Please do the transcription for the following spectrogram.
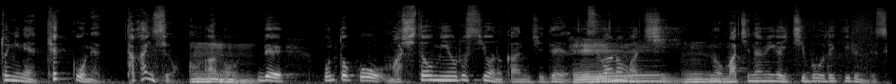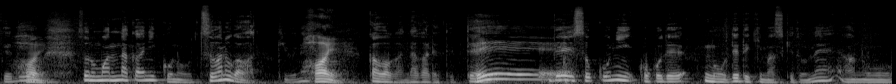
当にね結構ね高いんですよ。うんあので本当こう真下を見下ろすような感じで津和野町の街並みが一望できるんですけど、はい。その真ん中にこの津和野川っていうね、はい。川が流れてて。でそこにここでもう出てきますけどねあの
